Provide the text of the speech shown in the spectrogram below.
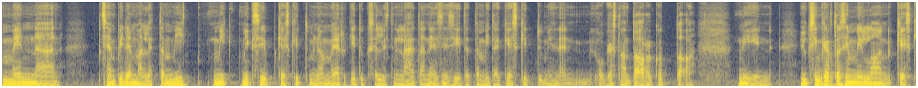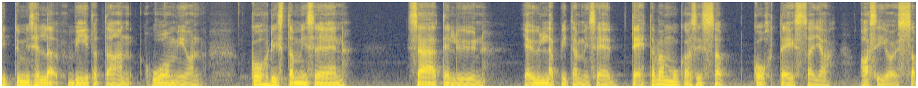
mennään sen pidemmälle, että mi, mik, miksi keskittyminen on merkityksellistä, niin lähdetään ensin siitä, että mitä keskittyminen oikeastaan tarkoittaa. Niin yksinkertaisimmillaan keskittymisellä viitataan huomion kohdistamiseen, säätelyyn ja ylläpitämiseen tehtävän mukaisissa kohteissa ja asioissa.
